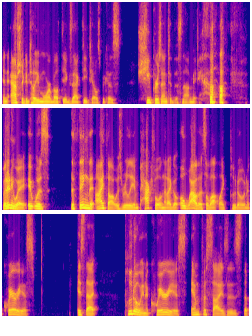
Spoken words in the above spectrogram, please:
and Ashley could tell you more about the exact details because she presented this, not me. but anyway, it was the thing that I thought was really impactful, and that I go, oh wow, that's a lot like Pluto and Aquarius, is that Pluto in Aquarius emphasizes the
